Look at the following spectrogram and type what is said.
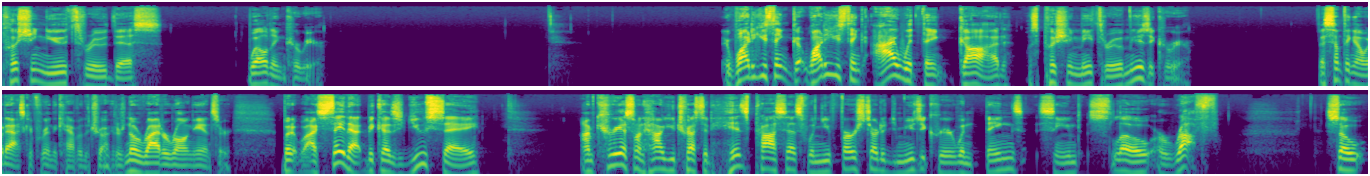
pushing you through this welding career? Why do you think why do you think I would think God was pushing me through a music career? That's something I would ask if we're in the cab of the truck. There's no right or wrong answer. But I say that because you say I'm curious on how you trusted his process when you first started your music career when things seemed slow or rough. So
